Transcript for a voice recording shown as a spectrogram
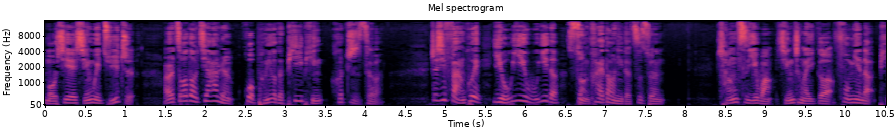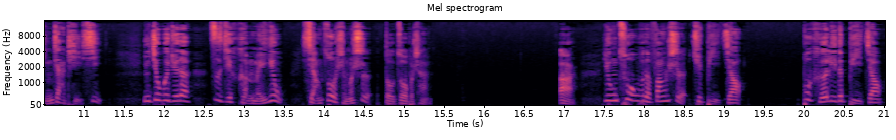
某些行为举止而遭到家人或朋友的批评和指责，这些反馈有意无意的损害到你的自尊，长此以往形成了一个负面的评价体系，你就会觉得自己很没用，想做什么事都做不成。二，用错误的方式去比较，不合理的比较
